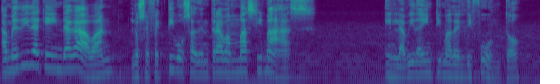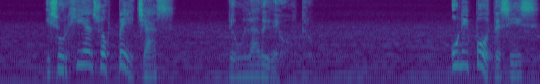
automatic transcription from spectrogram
A medida que indagaban, los efectivos adentraban más y más en la vida íntima del difunto y surgían sospechas de un lado y de otro. Una hipótesis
